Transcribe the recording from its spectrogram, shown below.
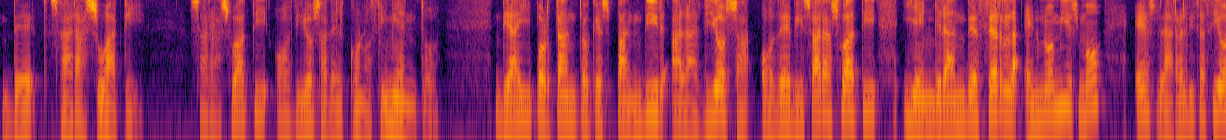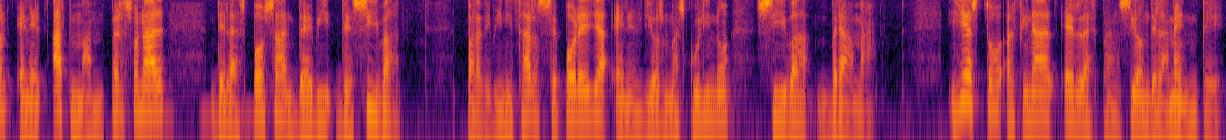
de Saraswati. Saraswati o diosa del conocimiento. De ahí, por tanto, que expandir a la diosa o Devi Saraswati y engrandecerla en uno mismo es la realización en el Atman personal de la esposa Devi de Shiva, para divinizarse por ella en el dios masculino Shiva Brahma. Y esto al final es la expansión de la mente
